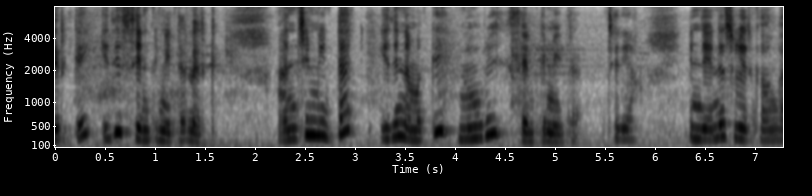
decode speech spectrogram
இருக்குது இது சென்டிமீட்டரில் இருக்குது அஞ்சு மீட்டர் இது நமக்கு நூறு சென்டிமீட்டர் சரியா? இந்த என்ன சொல்லியிருக்காங்க?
